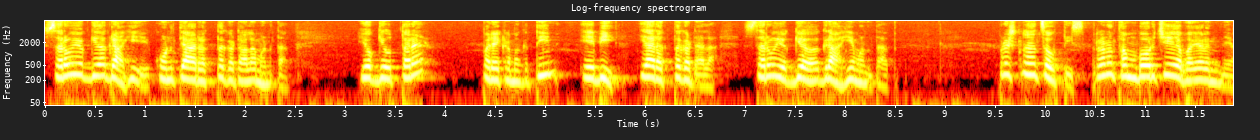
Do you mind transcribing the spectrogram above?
सर्वयोग्य ग्राही कोणत्या रक्तगटाला म्हणतात? योग्य उत्तर आहे पर्याय क्रमांक तीन ए बी या रक्तगटाला सर्वयोग्य ग्राही म्हणतात. प्रश्न चौतीस. रणथंबोरचे अभयारण्य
